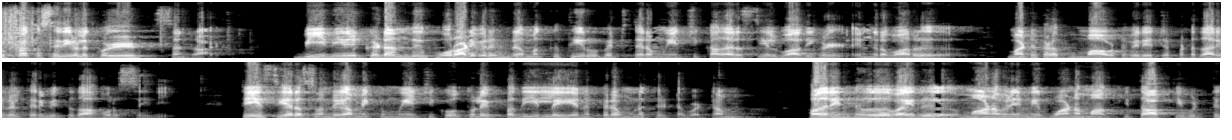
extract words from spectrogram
உட்பக்க செய்திகளுக்குள் சென்றாள். வீதியில் கிடந்து போராடி வருகின்ற நமக்கு தீர்வு பெற்றுத்தர முயற்சிக்காத அரசியல்வாதிகள் என்கிறவாறு மட்டக்களப்பு மாவட்ட வெளியேற்ற பட்டதாரிகள் தெரிவித்ததாக ஒரு செய்தி. தேசிய அரசு ஒன்றை அமைக்கும் முயற்சிக்கு ஒத்துழைப்பது இல்லை என பிரமுன திட்டவட்டம். பதினைந்து வயது மாணவனை நிர்வாணமாக்கி தாக்கிவிட்டு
